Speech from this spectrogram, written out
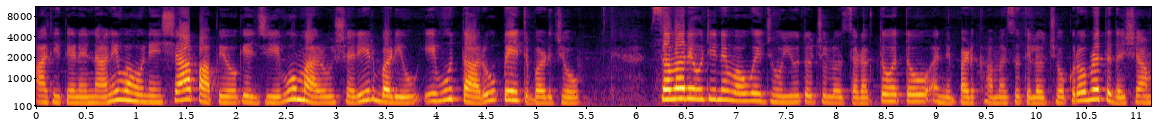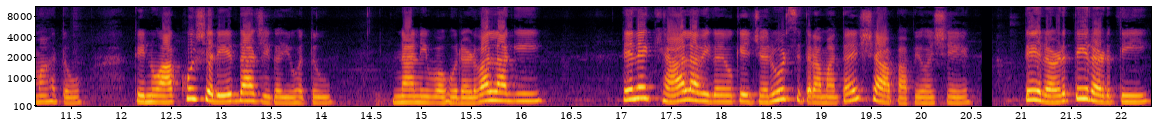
આથી તેણે નાની વહુને શાપ આપ્યો કે, જેવું મારું શરીર બળ્યું, એવું તારું પેટ બળજો. સવારે ઉઠીને વહુએ જોયું તો ચૂલો સળગતો હતો અને પડખામાં સૂતેલો છોકરો મૃત દશામાં હતો. તેનું આખું શરીર દાજી ગયું હતું. નાની વહુ રડવા લાગી. તેને ખ્યાલ આવી ગયો કે જરૂર સીતરા માતાએ શાપ આપ્યો હશે. તે રડતી રડતી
